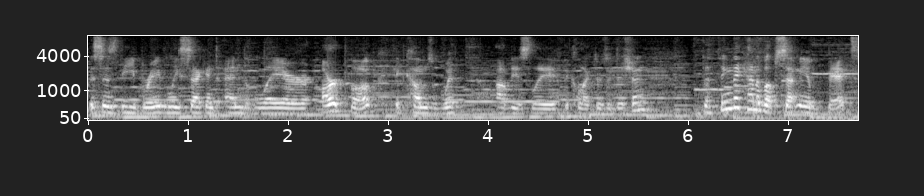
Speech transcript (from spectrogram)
This is the Bravely Second End Layer art book. It comes with, obviously, the collector's edition. The thing that kind of upset me a bit,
